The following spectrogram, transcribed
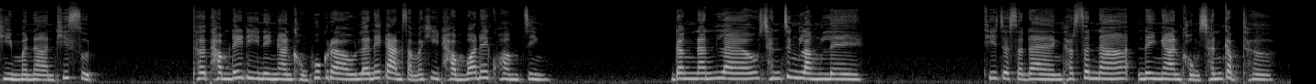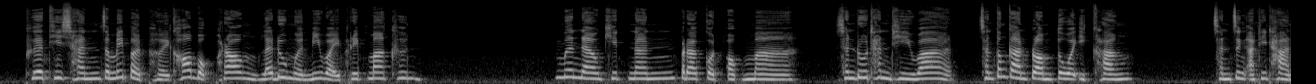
ทีมมานานที่สุด เธอทำได้ดีในงานของพวกเราและในการสามัคคีทำว่าได้ความจริง ดังนั้นแล้วฉันจึงลังเล ที่จะแสดงทัศนะในงานของฉันกับเธอ เพื่อที่ฉันจะไม่เปิดเผยข้อบกพร่อง และดูเหมือนมีไหวพริบมากขึ้น เมื่อแนวคิดนั้นปรากฏออกมา ฉันรู้ทันทีว่าฉันต้องการปลอมตัวอีกครั้ง ฉันจึงอธิษฐาน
